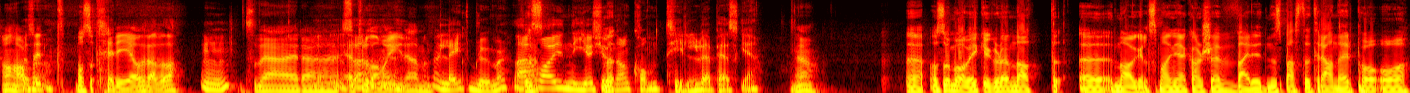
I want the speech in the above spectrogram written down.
Han har blitt også 33, da. Så det er eh, Jeg Så- trodde han var yngre, men Late bloomer. Nei, han var 29 Men- da han kom til PSG. ja. Eh, Og så må vi ikke glemme at uh, Nagelsmann er kanskje verdens beste trener på å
